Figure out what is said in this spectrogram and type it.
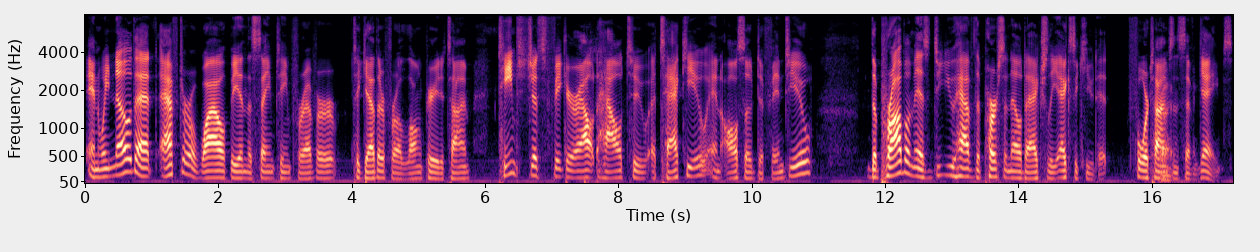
And we know that after a while being the same team forever together for a long period of time, teams just figure out how to attack you and also defend you. The problem is, do you have the personnel to actually execute it four times Right. in seven games?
